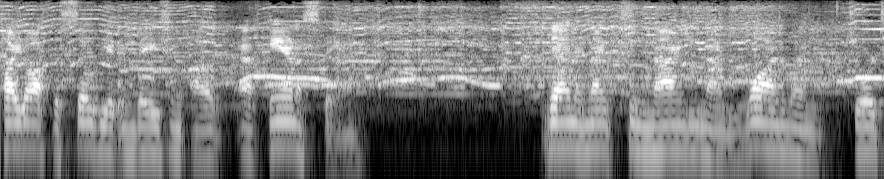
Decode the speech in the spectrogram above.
fight off the Soviet invasion of Afghanistan. Then in 1990-91, when George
